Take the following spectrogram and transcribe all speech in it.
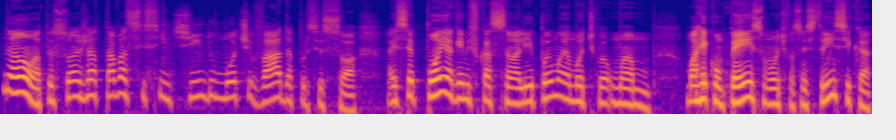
não, a pessoa já estava se sentindo motivada por si só. Aí você põe a gamificação ali, põe uma, uma, uma recompensa, uma motivação extrínseca,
